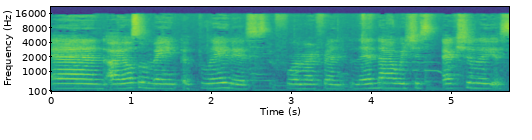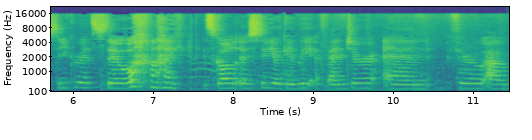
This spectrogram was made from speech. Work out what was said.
And I also made a playlist for my friend Linda, which is actually a secret still. like It's called a Studio Ghibli Adventure and throughout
